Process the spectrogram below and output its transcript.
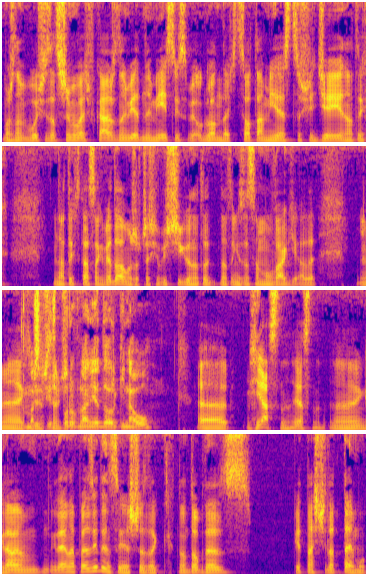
można by było się zatrzymywać w każdym jednym miejscu i sobie oglądać, co tam jest, co się dzieje na tych na tych trasach wiadomo, że w czasie wyścigu no to, na to nie zwracam uwagi, ale... E, masz jakieś porównanie do oryginału? E, jasne, jasne. E, grałem, grałem na PS1 jeszcze tak no dobre z 15 lat temu.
